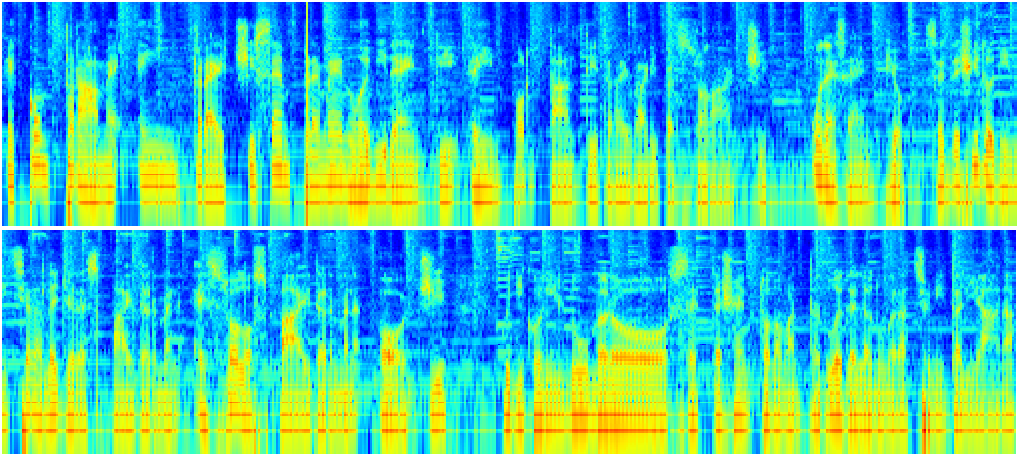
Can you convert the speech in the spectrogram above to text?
e con trame e intrecci sempre meno evidenti e importanti tra i vari personaggi. Un esempio, se decido di iniziare a leggere Spider-Man e solo Spider-Man oggi, quindi con il numero 792 della numerazione italiana,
